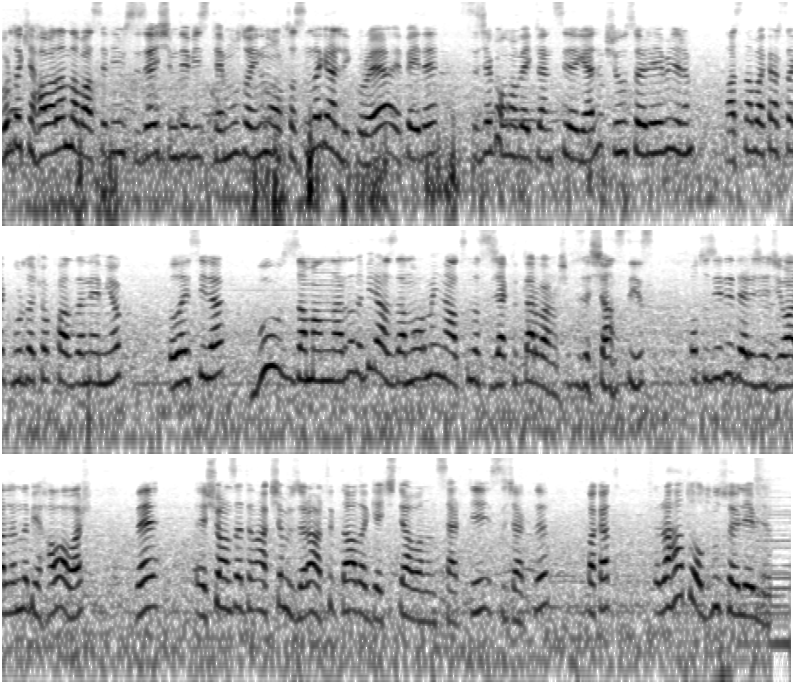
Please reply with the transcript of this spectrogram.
Buradaki havadan da bahsedeyim size. Şimdi biz Temmuz ayının ortasında geldik buraya. Epey de sıcak olma beklentisiyle geldik. Şunu söyleyebilirim. Aslına bakarsak burada çok fazla nem yok. Dolayısıyla bu zamanlarda da biraz daha normalin altında sıcaklıklar varmış. Biz de şanslıyız. 37 derece civarlarında bir hava var. Ve e, şu an zaten akşam üzere artık daha da geçti havanın sertliği, sıcaklığı. Fakat rahat olduğunu söyleyebilirim.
